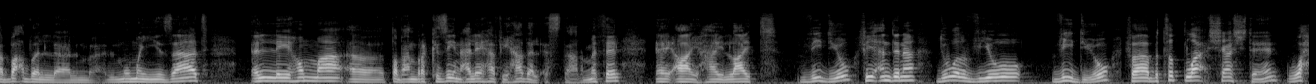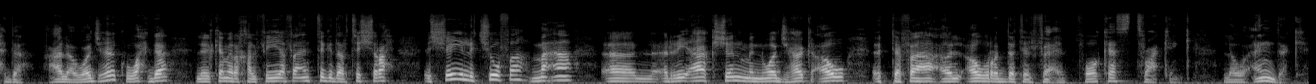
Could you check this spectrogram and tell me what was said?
آه، بعض المميزات اللي هم آه، طبعا مركزين عليها في هذا الإصدار. مثل AI Highlight video في عندنا dual view video فبتطلع شاشتين واحدة على وجهك وواحدة للكاميرا الخلفية فأنت تقدر تشرح الشيء اللي تشوفه مع آه، ال reaction من وجهك أو التفاعل أو ردة الفعل. focus tracking لو عندك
